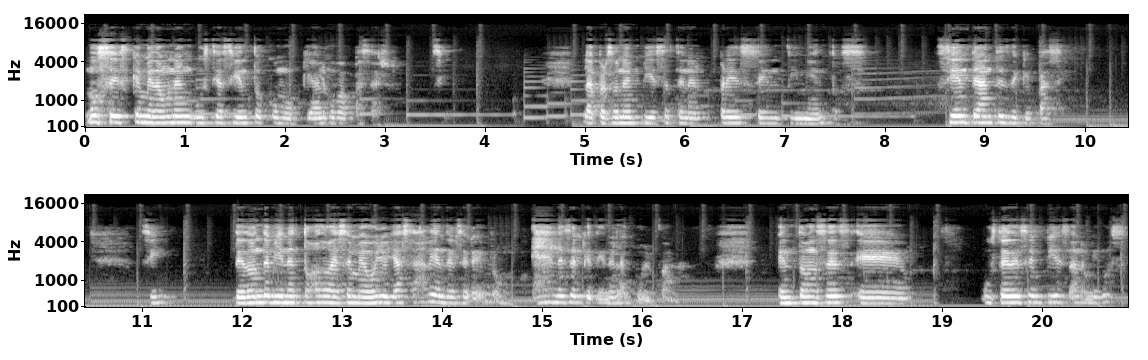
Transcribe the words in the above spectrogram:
no sé, es que me da una angustia, siento como que algo va a pasar. La persona empieza a tener presentimientos siente antes de que pase. ¿Sí? ¿De dónde viene todo ese meollo? Ya saben del cerebro. Él es el que tiene la culpa. Entonces, eh, ustedes empiezan, amigos,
